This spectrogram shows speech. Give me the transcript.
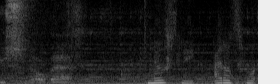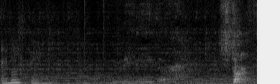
you smell that? No, Snake, I don't smell anything. Me neither. Start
